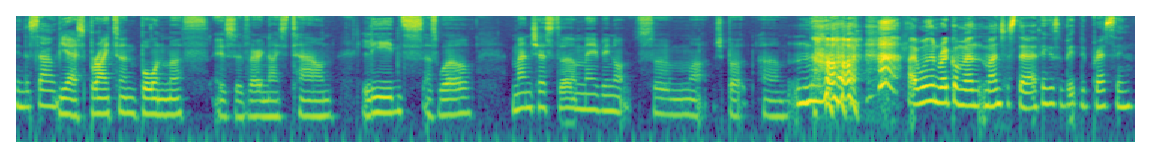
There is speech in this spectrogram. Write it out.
in the south. Yes, Brighton, Bournemouth is a very nice town. Leeds as well. Manchester, maybe not so much, but um, No, I wouldn't recommend Manchester. I think it's a bit depressing.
